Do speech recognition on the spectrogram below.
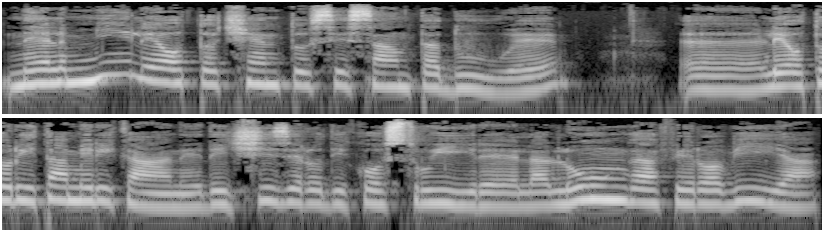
Nel 1862 eh, le autorità americane decisero di costruire la lunga ferrovia,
